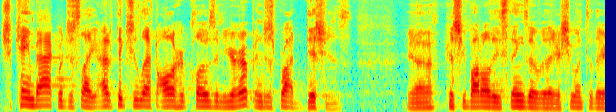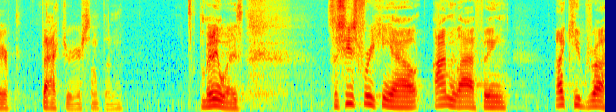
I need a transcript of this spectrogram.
She came back with just like, I think she left all her clothes in Europe and just brought dishes, you know, because she bought all these things over there. She went to their factory or something. But, anyways, so she's freaking out. I'm laughing. I keep, dro-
